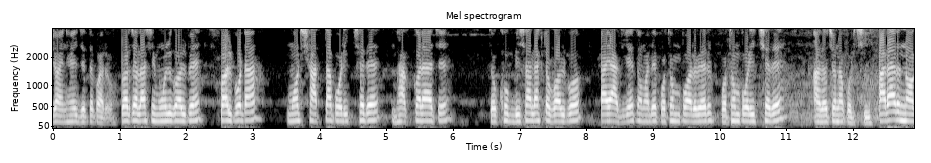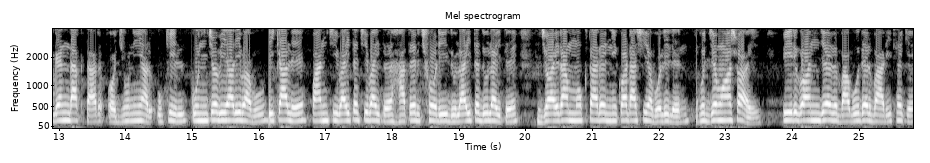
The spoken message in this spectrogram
জয়েন হয়ে যেতে পারো। এবার চলে আসি মূল গল্পে। গল্পটা মোট সাতটা পরিচ্ছেদে ভাগ করা আছে। তো খুব বিশাল একটা গল্প। তাই আজকে তোমাদের প্রথম পর্বের প্রথম পরিচ্ছেদে আলোচনা করছি। পাড়ার নগেন ডাক্তার ও জুনিয়র উকিল কুঞ্চবিহারী বাবু বিকালে পান চিবাইতে চিবাইতে হাতের ছড়ি দুলাইতে দুলাইতে জয়রাম মুক্তারের নিকট আসিয়া বলিলেন মুখুজ্জে মহাশয় পীরগঞ্জের বাবুদের বাড়ি থেকে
